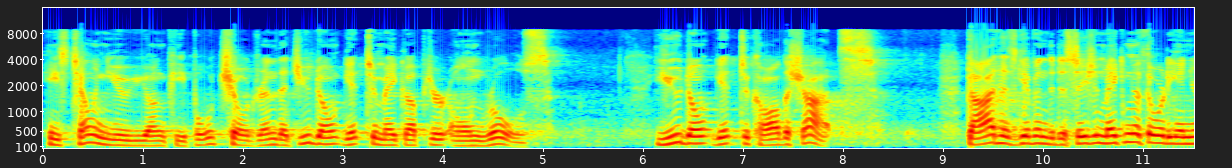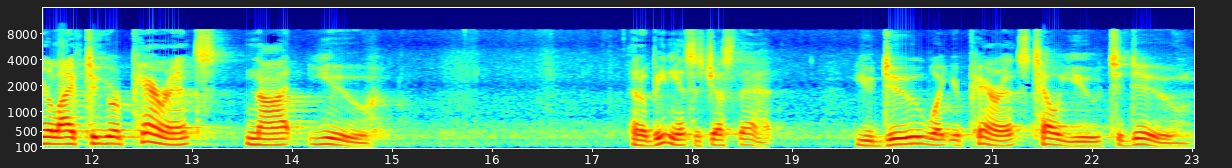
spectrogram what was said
He's telling you, young people, children, that you don't get to make up your own rules. You don't get to call the shots. God has given the decision making authority in your life to your parents, not you. And obedience is just that. You do what your parents tell you to do.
